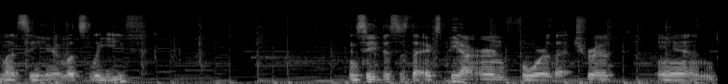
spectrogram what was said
let's see here, let's leave. And see, this is the XP I earned for that trip and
